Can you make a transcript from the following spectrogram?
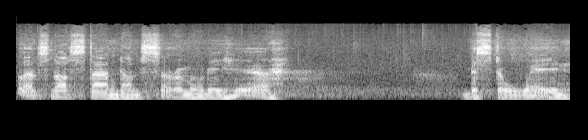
Let's not stand on ceremony here. Mr. Wayne.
